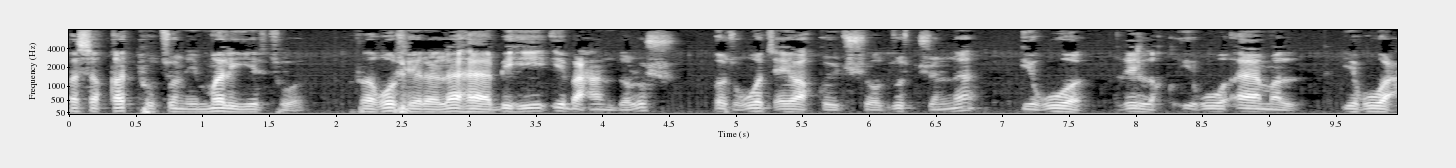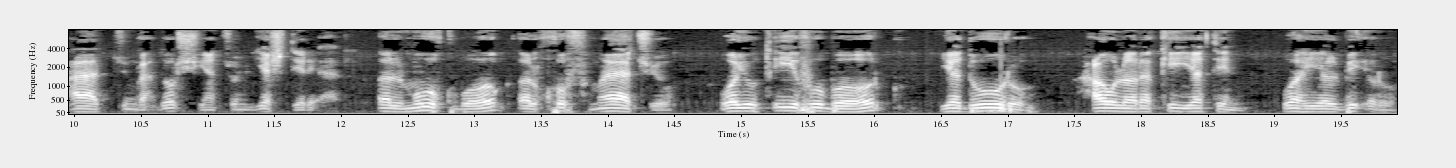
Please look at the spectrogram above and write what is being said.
فسقته تون مليرتو فغفر لها به إبعان دلش أتغوت أياقوت شو زوتشنا يغو غلق يغو آمل يغو عاد تنقح درش يعني تن يشتري آل. الموق بوغ الخف ماتشو. ويطيف بوغ يدور حول ركية وهي البئر.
